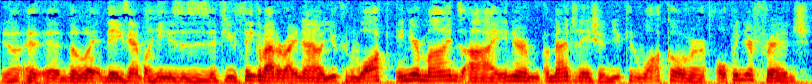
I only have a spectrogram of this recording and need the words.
You know, the way the example he uses is if you think about it right now, you can walk in your mind's eye, in your imagination, you can walk over, open your fridge,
